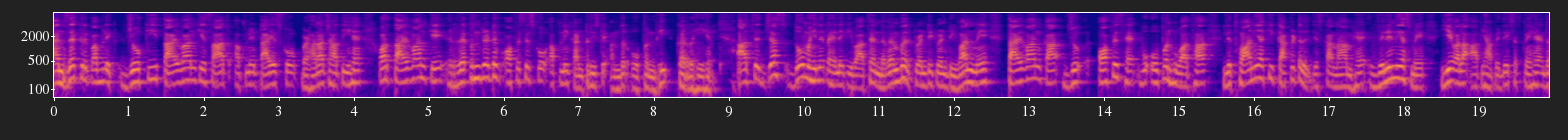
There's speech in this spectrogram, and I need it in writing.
and जेक रिपब्लिक जो कि ताइवान के साथ अपने टाइज को बढ़ाना चाहती हैं और ताइवान के रिप्रेजेंटेटिव ऑफ़िस को अपनी कंट्रीज़ के अंदर ओपन भी कर रही हैं। आज से जस्ट दो महीने पहले की बात है नवंबर 2021 में ताइवान का जो ऑफ़िस है, वो ओपन हुआ था लिथुआनिया की कैपिटल जिसका नाम है विलिनियस में। ये वाला आप यहाँ पे देख सकते हैं the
